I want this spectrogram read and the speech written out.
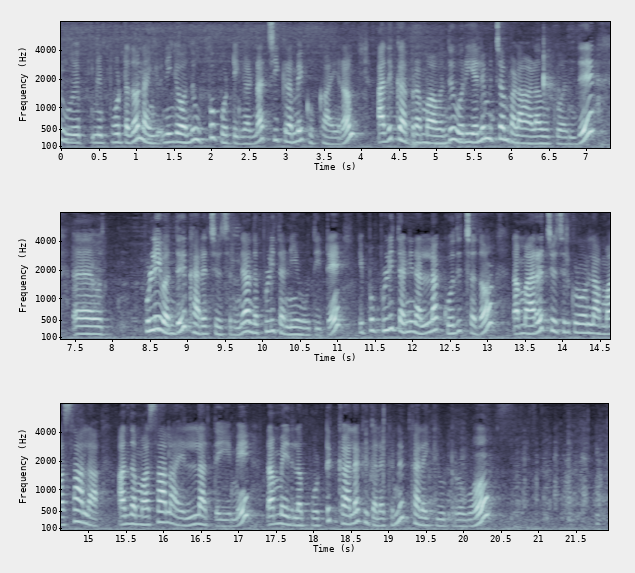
போட்டதும் நாங்கள் நீங்கள் வந்து உப்பு போட்டிங்கன்னா சீக்கிரமே குக் ஆயிரும். அதுக்கப்புறமா வந்து ஒரு எலுமிச்சம்பழம் அளவுக்கு வந்து புளி வந்து கரைச்சி வச்சுருந்தேன். அந்த புளி தண்ணியை ஊற்றிட்டேன் இப்போ புளி தண்ணி நல்லா கொதித்ததும் நம்ம அரைச்சி வச்சுருக்கிறோம்ல மசாலா அந்த மசாலா எல்லாத்தையுமே நம்ம இதில் போட்டு கலக்கு கலக்குன்னு கலக்கி விட்டுருவோம்.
